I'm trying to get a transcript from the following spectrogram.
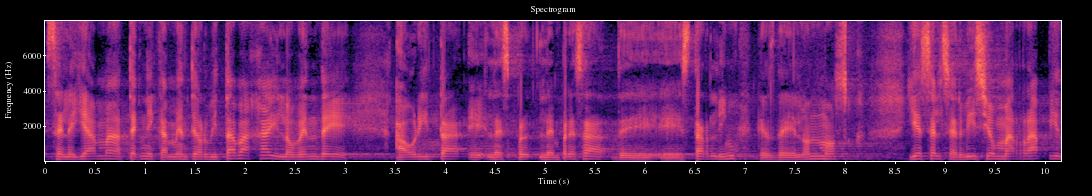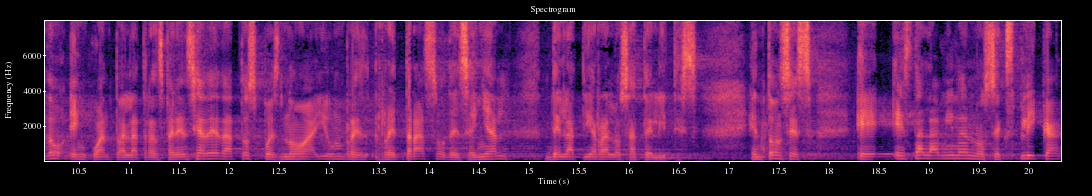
se le llama técnicamente órbita baja y lo vende ahorita eh, la, empresa de eh, Starlink, que es de Elon Musk, y es el servicio más rápido en cuanto a la transferencia de datos, pues no hay un retraso de señal de la Tierra a los satélites. Entonces, esta lámina nos explica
